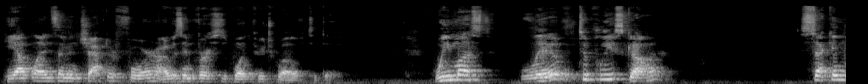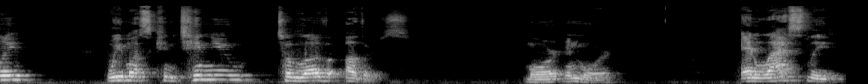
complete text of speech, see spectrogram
He outlines them in chapter 4. I was in verses 1 through 12 today. We must live to please God. Secondly, we must continue to love others more and more. And lastly,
